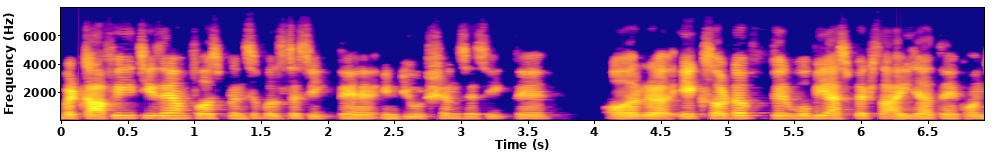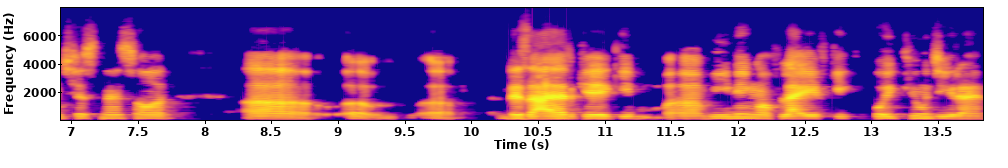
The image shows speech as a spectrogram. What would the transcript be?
बट काफ़ी चीज़ें हम फ़र्स्ट प्रिंसिपल से सीखते हैं इंट्यूशन से सीखते हैं। और एक सॉर्ट sort ऑफ़ of फिर वो भी aspects आ ही जाते हैं कॉन्शियसनेस और डिज़ायर के कि मीनिंग ऑफ़ लाइफ की कोई क्यों जी रहा है।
